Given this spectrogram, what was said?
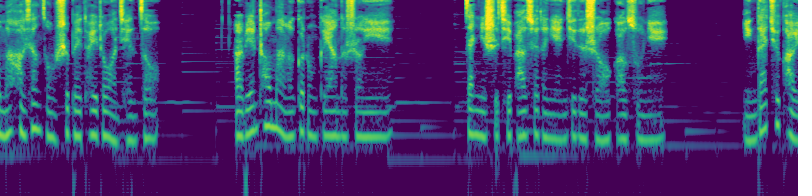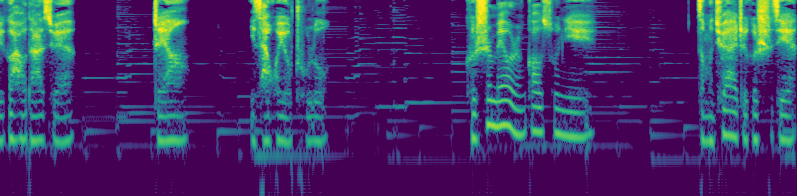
我们好像总是被推着往前走，耳边充满了各种各样的声音，在你十七八岁的年纪的时候，告诉你，你应该去考一个好大学，这样，你才会有出路。可是没有人告诉你，怎么去爱这个世界，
